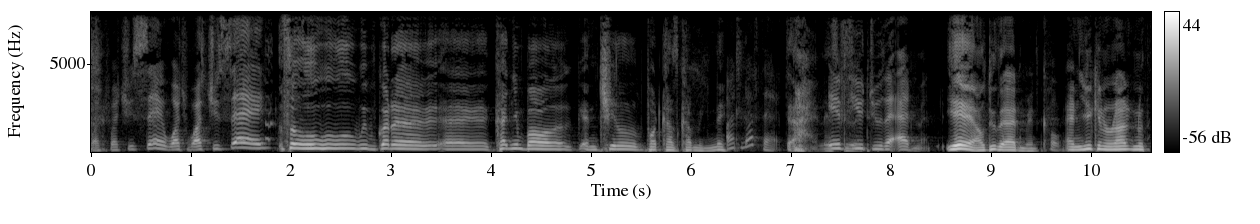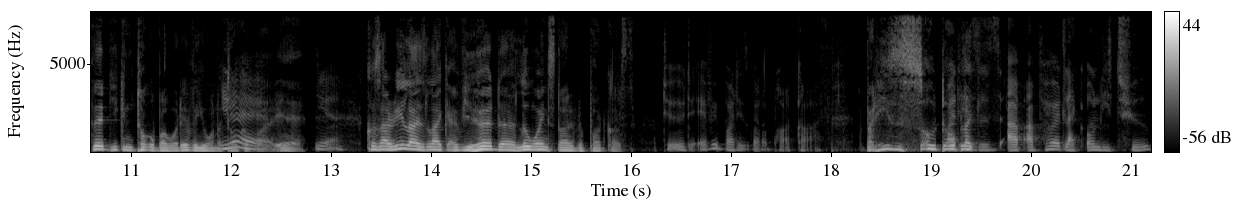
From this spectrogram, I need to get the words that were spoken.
Watch what you say. Watch what you say. So we've got a, a Ball and Chill podcast coming. Ne? I'd love that. Ah, if do you it. do the admin. Yeah, I'll do the admin. Cool. And you can run with it. You can talk about whatever you want to talk about. Yeah. Yeah. Because I realized, like, have you heard uh, Lil Wayne started a podcast? Dude, everybody's got a podcast. But he's so dope. But like, his is, I've, I've heard like only two,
